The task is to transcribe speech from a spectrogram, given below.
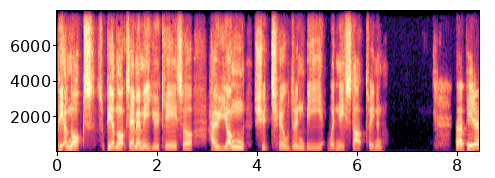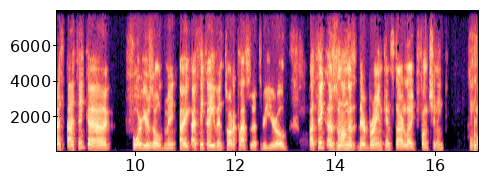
Peter Knox. So Peter Knox, MMA UK. So how young should children be when they start training? Uh, Peter, I think uh, four years old, mate. I, I think I even taught a class with a three year old. I think as long as their brain can start like functioning, mm-hmm.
